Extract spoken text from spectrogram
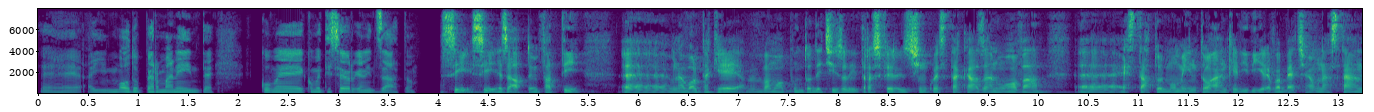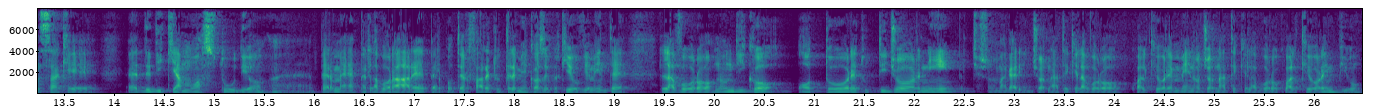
eh, in modo permanente. Come, come ti sei organizzato? Sì, sì, esatto. Infatti, eh, una volta che avevamo appunto deciso di trasferirci in questa casa nuova, eh, è stato il momento anche di dire, vabbè, c'è una stanza che eh, dedichiamo a studio eh, per me, per lavorare, per poter fare tutte le mie cose, perché io ovviamente lavoro, non dico otto ore tutti i giorni, ci sono magari giornate che lavoro qualche ora in meno, giornate che lavoro qualche ora in più,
